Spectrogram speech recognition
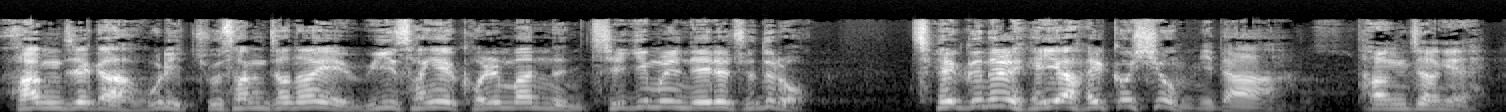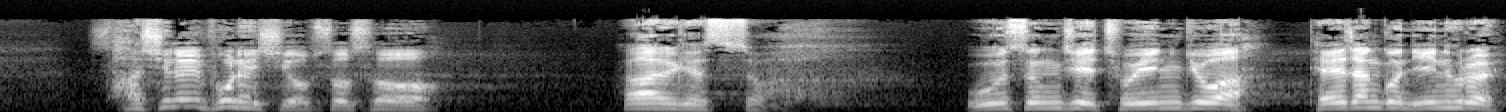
황제가 우리 주상전하의 위상에 걸맞는 직임을 내려주도록 체근을 해야 할 것이옵니다. 당장에 사신을 보내시옵소서. 알겠소. 우승지 조인규와 대장군 인후를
